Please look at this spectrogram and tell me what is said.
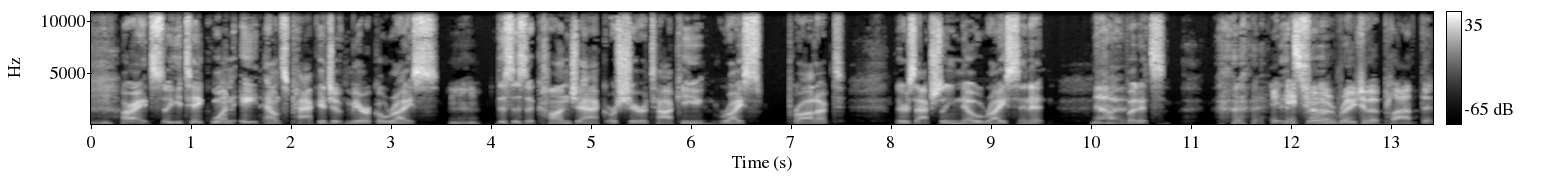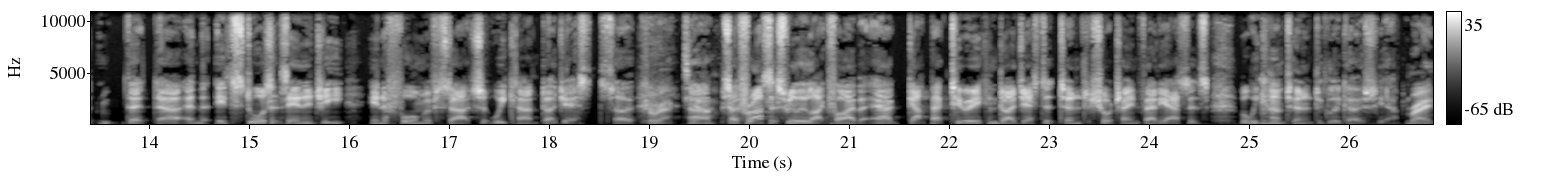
Mhm. All right, so you take one eight ounce package of Miracle Rice. hmm This is a konjac or shirataki rice product. There's actually no rice in it, No. but it's It- it's, from uh, a root of a plant that that uh, and it stores its energy in a form of starch that we can't digest. So, correct. Yeah, um, so for us, it's really like fiber. Our gut bacteria can digest it, turn it to short chain fatty acids, but we can't turn it to glucose. Yeah. Right.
